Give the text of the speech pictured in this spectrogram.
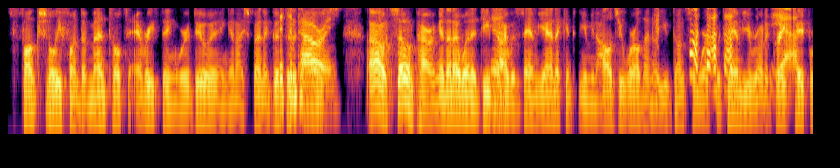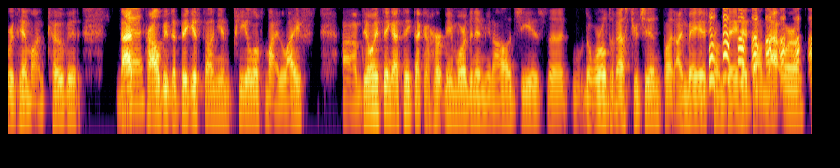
functionally fundamental to everything we're doing. And I spent a good it's bit empowering. of time. oh, it's so empowering. And then I went a deep yeah. dive with Sam Yanuck into the immunology world. I know you've done some work with him. You wrote a great yeah. paper with him on COVID that's yeah. probably the biggest onion peel of my life. Um, the only thing I think that could hurt me more than immunology is the the world of estrogen, but I may someday head down that world.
